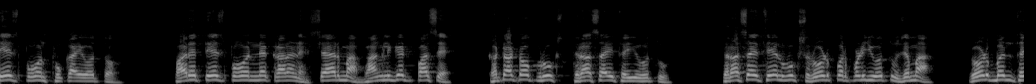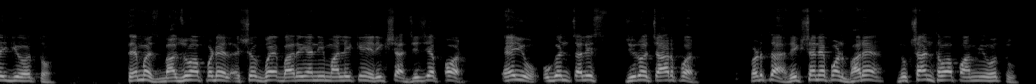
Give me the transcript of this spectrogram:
તેજ પવન ફૂંકાયો હતો. ભારે તેજ પવનને કારણે શહેરમાં ભાંગલીગેટ પાસે ઘટાટોપ વૃક્ષ ધરાશાયી થયું હતું. ધરાશાયી થયેલ વૃક્ષ રોડ પર પડ્યું હતું, જેમાં રોડ બંધ થઈ ગયો હતો. તેમજ બાજુમાં પડેલ અશોકભાઈ બારૈયાની માલિકીની રિક્ષા જીજે ફોર એયુ ઓગણચાલીસ જીરો ચાર પર પડતા રિક્ષાને પણ ભારે નુકસાન થવા પામ્યું હતું.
